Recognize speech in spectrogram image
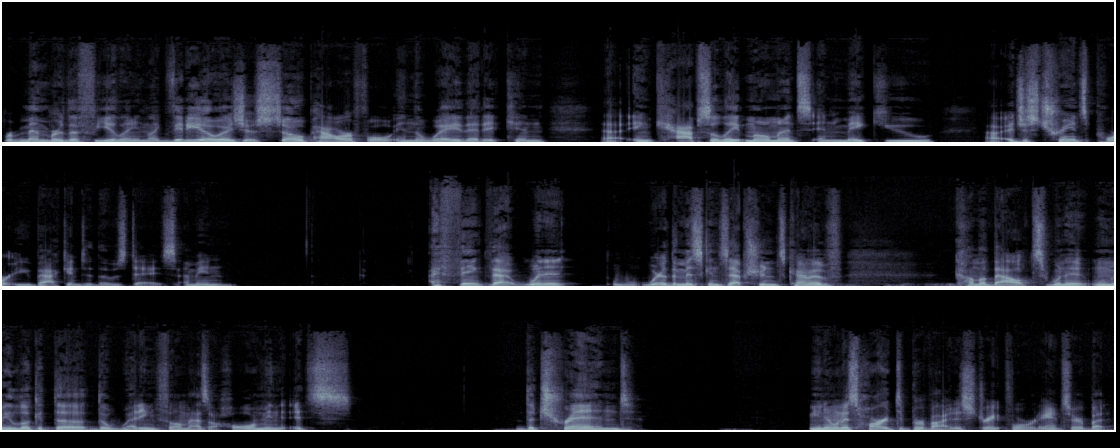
remember the feeling. Like video is just so powerful in the way that it can uh, encapsulate moments and make you uh, it just transport you back into those days. I mean, I think that when it where the misconceptions kind of come about when it when we look at the the wedding film as a whole, I mean, it's the trend, you know, and it's hard to provide a straightforward answer, but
